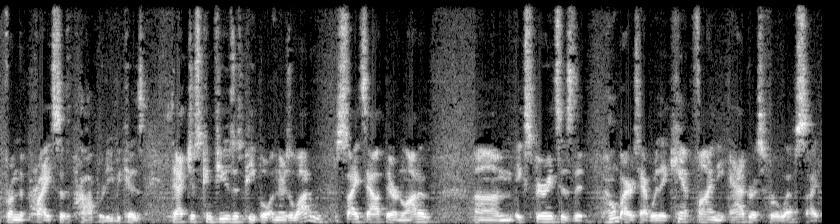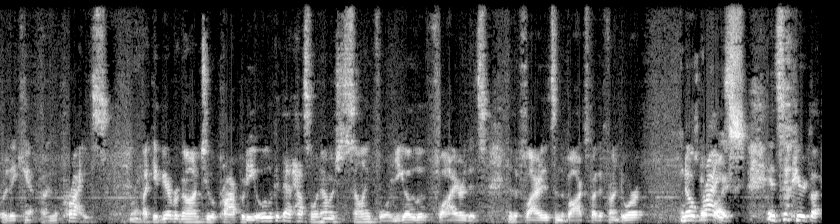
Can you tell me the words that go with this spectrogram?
from the price of the property because that just confuses people. And there's a lot of sites out there and a lot of um, experiences that homebuyers have where they can't find the address for a website or they can't find the price. Right. Like, have you ever gone to a property? Oh, look at that house! I wonder how much it's selling for. You go to the flyer that's the flyer that's in the box by the front door no price. no price. And so you're like,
